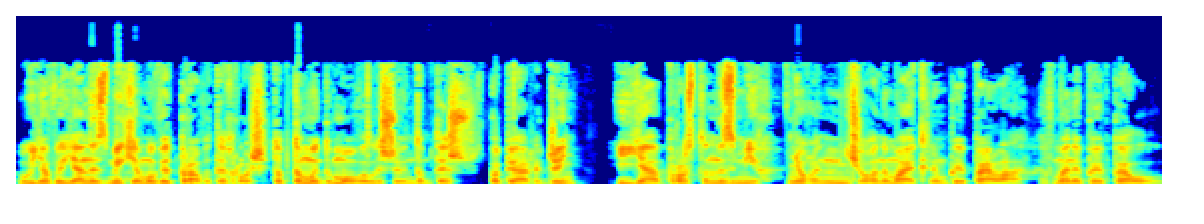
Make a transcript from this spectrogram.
уяви, я не зміг йому відправити гроші. Тобто ми домовили, що він там теж попіарить джинь, і я просто не зміг. В нього нічого немає, крім PayPal. В мене PayPal,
